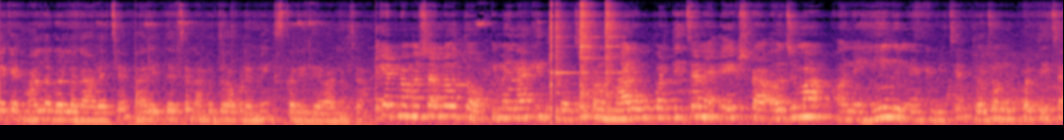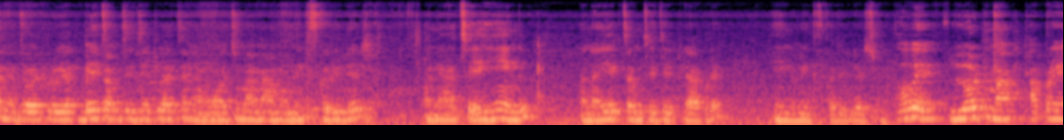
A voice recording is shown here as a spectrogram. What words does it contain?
પેકેટમાં અલગ અલગ આવે છે. આ રીતે છે ને બધું આપણે મિક્સ કરી દેવાનું છે. પેકેટનો મસાલો હતો એ મેં નાખી દીધો છે, પણ મારે ઉપરથી છે ને એક્સ્ટ્રા અજમા અને હિંગ નાખવી છે. તો જો ઉપરથી છે ને જો એટલું એક બે ચમચી જેટલા છે ને હું અજમા આમાં મિક્સ કરી દઈશ. અને આ છે હિંગ. અને એક ચમચી જેટલી આપણે હિંગ મિક્સ કરી લઈશું. હવે લોટમાં આપણે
